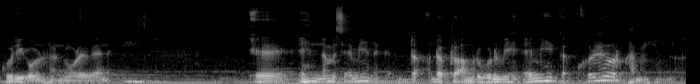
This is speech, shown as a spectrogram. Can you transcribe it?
කුරිගොල්හ නෝලවෙන එහන්නම සැමියනක ඩොක්ට අමරු බුඩු එමික කොරහවර කමින් හුන්නා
